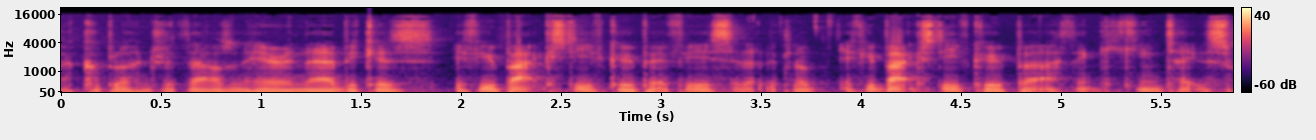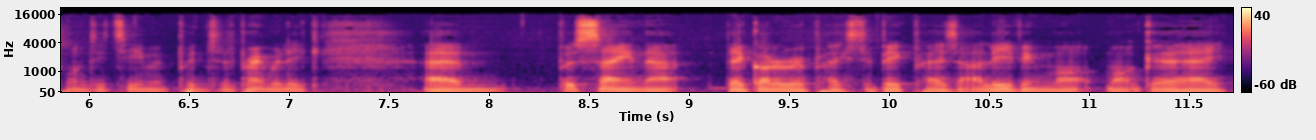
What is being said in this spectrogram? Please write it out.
a couple of hundred thousand here and there. Because if you back Steve Cooper, if he is still at the club, if you back Steve Cooper, I think he can take the Swansea team and put into the Premier League. Um, but saying that, they've got to replace the big players that are leaving. Mark, Mark Guéhi,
